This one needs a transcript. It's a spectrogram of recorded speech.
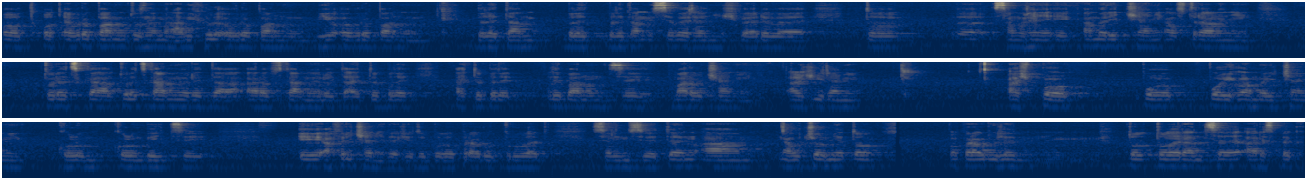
od, od Evropanů, to znamená východu Evropanů, Evropanů, byli tam, byli, byli tam i severní Švédové, to eh, samozřejmě i Američani, Australani, turecká, turecká minorita, arabská minorita, ať to byli, ať to byli Libanonci, Maročani, Alžířani, až po, po, po jihu Američani, Kolum, Kolumbijci i Afričani, takže to byl opravdu průlet celým světem a naučilo mě to opravdu, že to, tolerance a respekt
